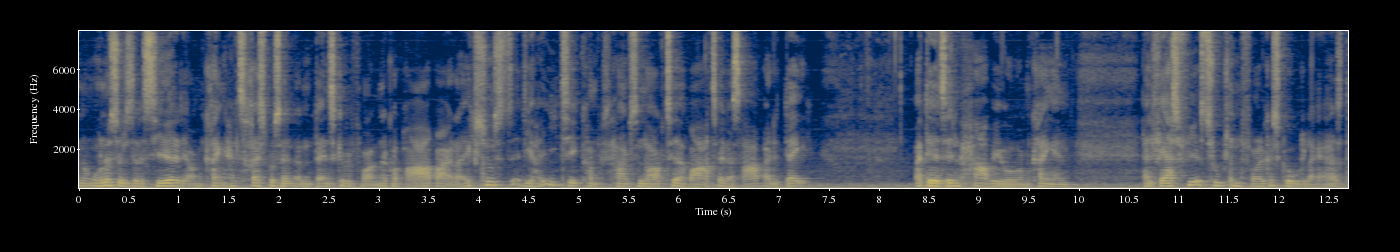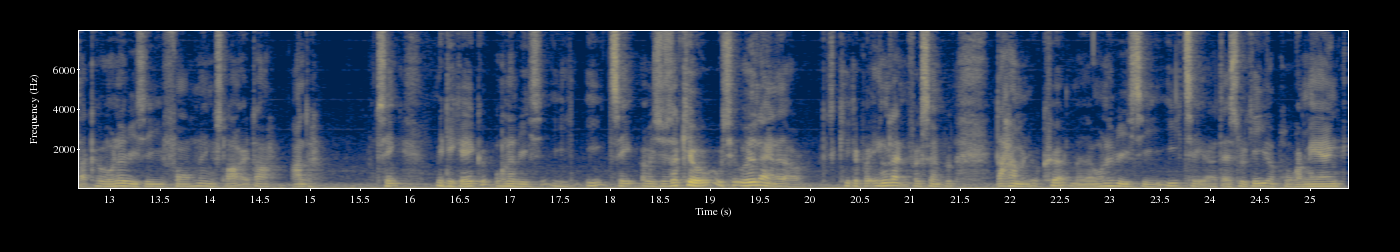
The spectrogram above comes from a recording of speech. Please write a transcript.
og nogle undersøgelser, der siger, at det er omkring 50 procent af den danske befolkning, der går på arbejde, og ikke synes, at de har IT-kompetence nok til at varetage deres arbejde i dag. Og dertil har vi jo omkring en 70-80.000 folkeskolelærere, der kan undervise i formning, sløjt og andre ting, men de kan ikke undervise i IT. Og hvis vi så kigger ud til udlandet og kigger på England for eksempel, der har man jo kørt med at undervise i IT og datalogi og programmering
